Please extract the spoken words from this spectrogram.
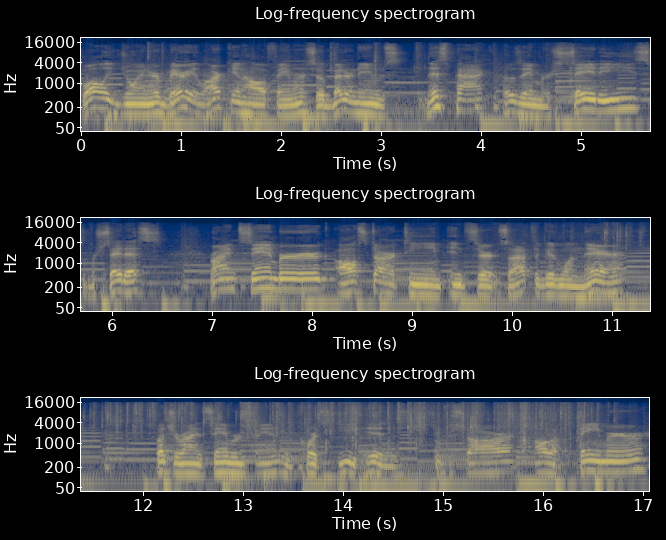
Wally Joyner. Barry Larkin Hall of Famer. So better names this pack. Jose Mercedes. Mercedes. Ryne Sandberg All-Star Team insert. So that's a good one there. Bunch of Ryne Sandberg fans. Of course, he is superstar, Hall of Famer.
